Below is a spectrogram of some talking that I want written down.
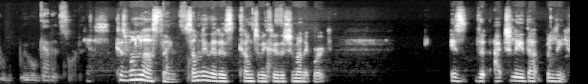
We- will get it sorted. Yes. Because one last thing, something that has come to me through the shamanic work is that actually that belief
